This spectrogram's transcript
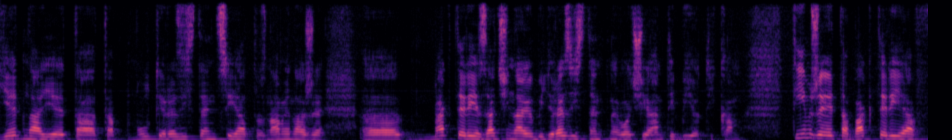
Jedna je tá, tá multirezistencia, to znamená, že e, baktérie začínajú byť rezistentné voči antibiotikám. Tým, že je tá baktéria v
